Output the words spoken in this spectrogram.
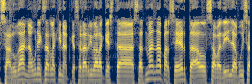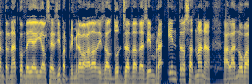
Saludant a un exarlequinat que serà rival aquesta setmana. Per cert, el Sabadell avui s'ha entrenat, com deia ahir el Sergi, per primera vegada des del 12 de desembre, entre setmana a la nova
